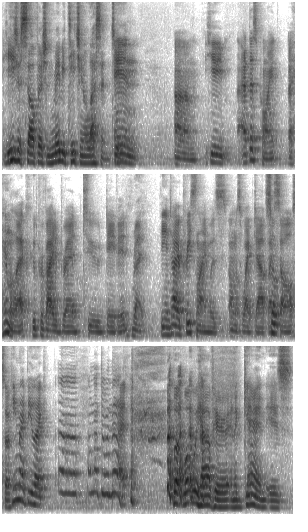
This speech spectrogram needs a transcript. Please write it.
he he's just selfish and maybe teaching a lesson too. And um, he, at this point, Ahimelech, who provided bread to David, right. the entire priest line was almost wiped out by So- Saul. So he might be like, uh, I'm not doing that. but what we have here, and again, is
